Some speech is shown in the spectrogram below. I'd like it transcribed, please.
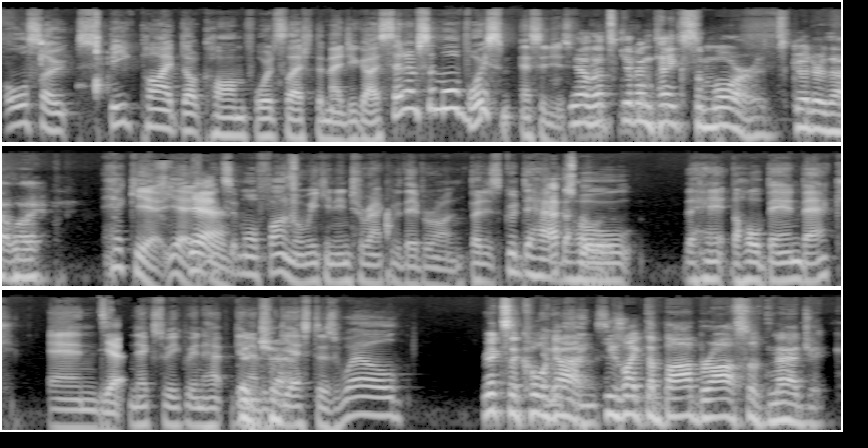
also speakpipe.com forward slash the magic guys. Send them some more voice messages. yeah, let's give and take some more. It's gooder that way. Heck yeah, yeah. Yeah. It makes it more fun when we can interact with everyone. But it's good to have Absolutely. the whole the ha- the whole band back. And Yeah. next week we're gonna have, gonna have a guest as well. Rick's a cool guy. He's like the Bob Ross of magic.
